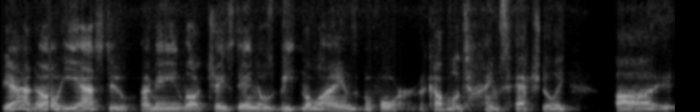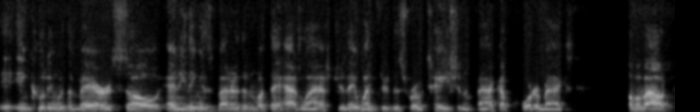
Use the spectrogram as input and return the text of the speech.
Yeah, no, he has to. I mean, look, Chase Daniels beaten the Lions before a couple of times, actually, uh, including with the Bears. So anything is better than what they had last year. They went through this rotation of backup quarterbacks of about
